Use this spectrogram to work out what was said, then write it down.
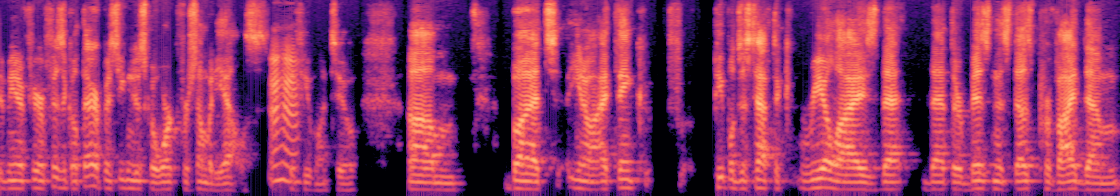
I mean, if you're a physical therapist, you can just go work for somebody else mm-hmm. if you want to. Um, but, you know, I think people just have to realize that that their business does provide them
